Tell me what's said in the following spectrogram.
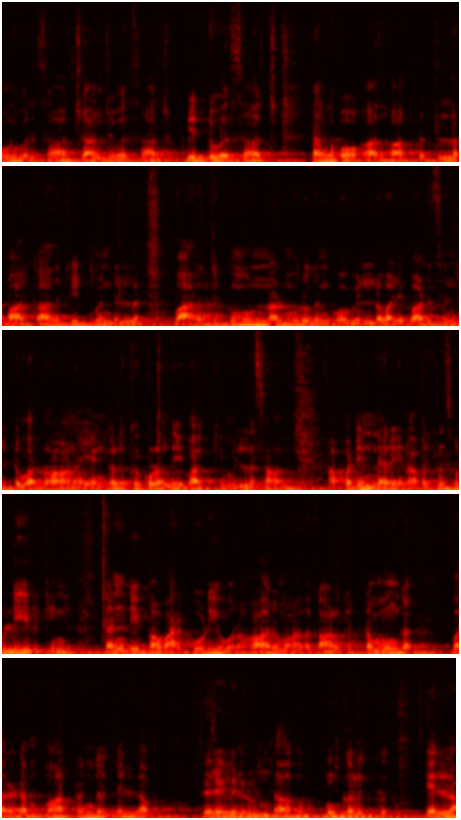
மூணு வருஷம் ஆச்சு அஞ்சு வருஷம் ஆச்சு எட்டு வருஷம் ஆச்சு. நாங்கள் போகாத ஹாஸ்பிட்டலில் பார்க்காத ட்ரீட்மெண்ட் இல்லை. வாரத்துக்கு மூணு நாள் முருகன் கோவிலில் வழிபாடு செஞ்சுட்டு வரணும் ஆனால் எங்களுக்கு குழந்தை பாக்கியம் இல்லை சாமி. அப்படின்னு நிறைய நபர்கள் சொல்லியிருக்கீங்க. கண்டிப்பாக வரக்கூடிய ஒரு ஆறு மாத காலகட்டம் உங்கள் வருடம் மாற்றங்கள் எல்லாம் விரைவில் உண்டாகும். உங்களுக்கு எல்லா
